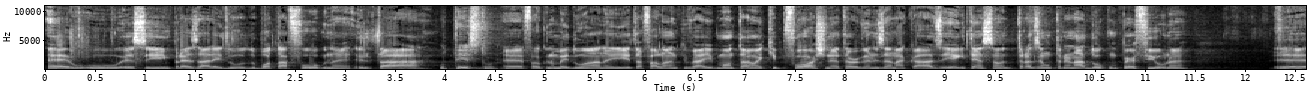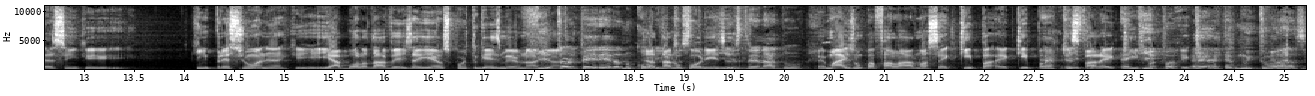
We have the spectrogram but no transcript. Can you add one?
É, o, o- esse empresário aí do, do Botafogo, né? Ele tá. O texto. É, falou que no meio do ano aí tá falando que vai montar uma equipe forte, né? Tá organizando a casa e a intenção é de trazer um treinador com perfil, né? É, assim, que. Que impressione, né? Que, e a bola da vez aí é os portugueses mesmo, não Vitor adianta. Pereira no Corinthians. Já tá no Corinthians. Isso, né? treinador. É mais um pra falar, nossa equipa, equipa. Eles falam equipa. É, é muito massa.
